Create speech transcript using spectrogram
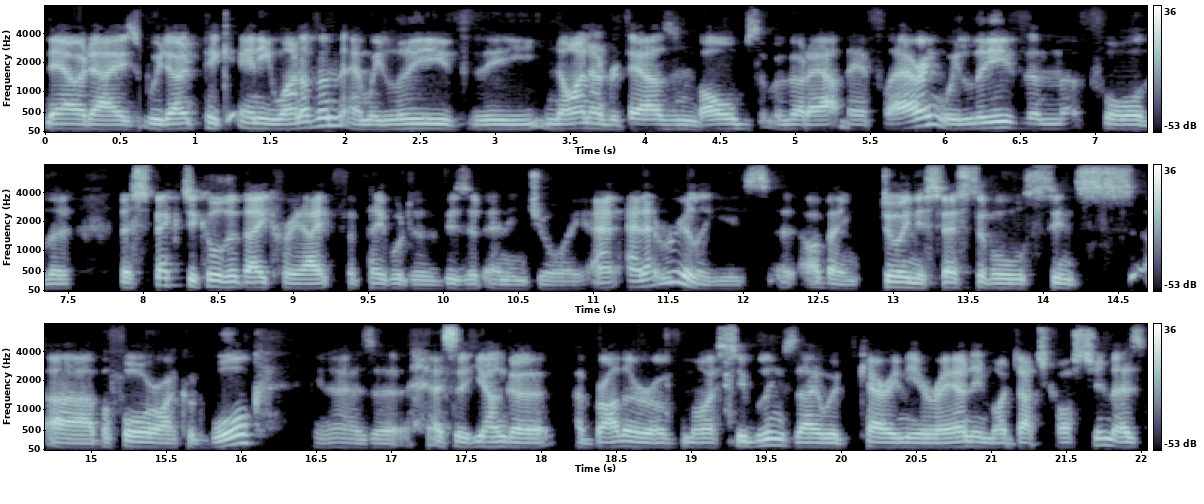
Nowadays we don't pick any one of them and we leave the 900,000 bulbs that we've got out there flowering, we leave them for the, the spectacle that they create for people to visit and enjoy. And, and it really is. I've been doing this festival since uh, before I could walk. You know, as a as a younger a brother of my siblings, they would carry me around in my Dutch costume, as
